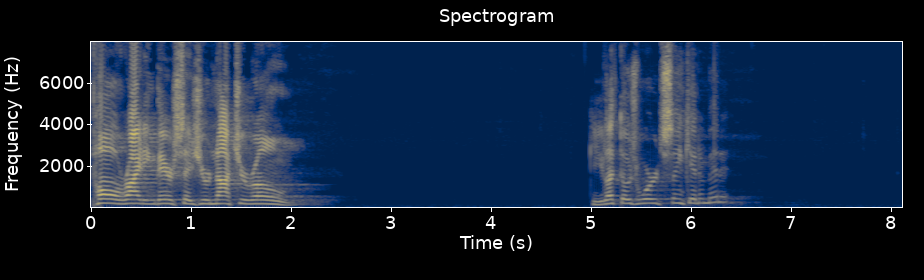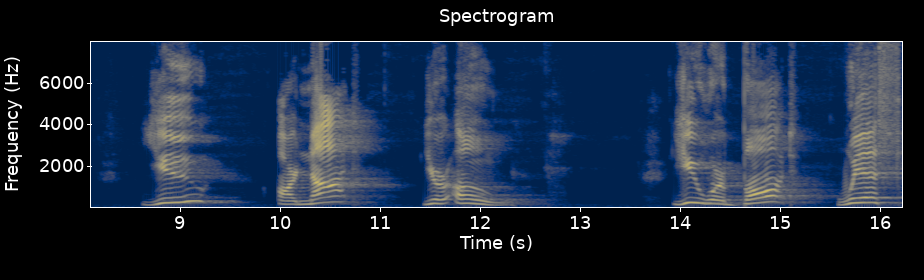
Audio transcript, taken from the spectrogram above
Paul, writing there, says, You're not your own. Can you let those words sink in a minute? You are not your own. You were bought with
